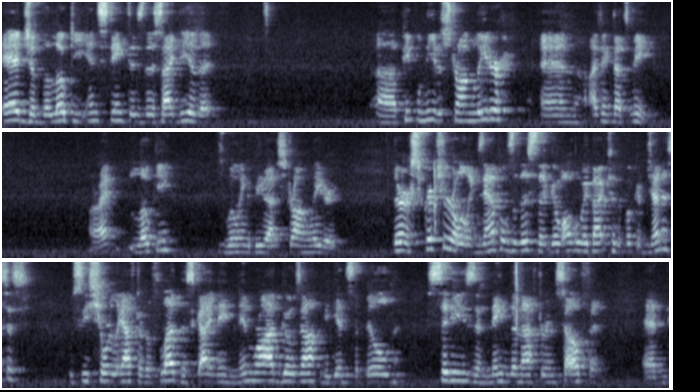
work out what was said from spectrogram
edge of the Loki instinct is this idea that uh, people need a strong leader, and I think that's me. All right? Loki is willing to be that strong leader. There are scriptural examples of this that go all the way back to the book of Genesis. We see shortly after the flood, this guy named Nimrod goes out and begins to build cities and name them after himself. And, and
